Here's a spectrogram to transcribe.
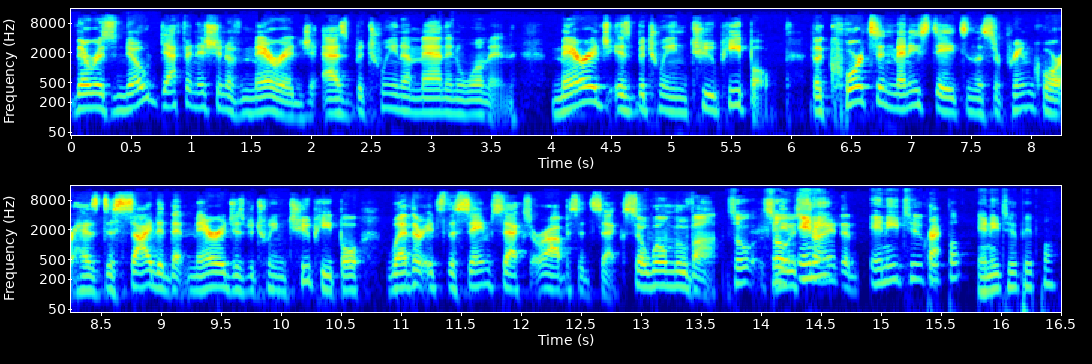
there is no definition of marriage as between a man and woman. Marriage is between two people. The courts in many states and the Supreme Court has decided that marriage is between two people, whether it's the same sex or opposite sex. So we'll move on. So so any to any two crack- people, any two people,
